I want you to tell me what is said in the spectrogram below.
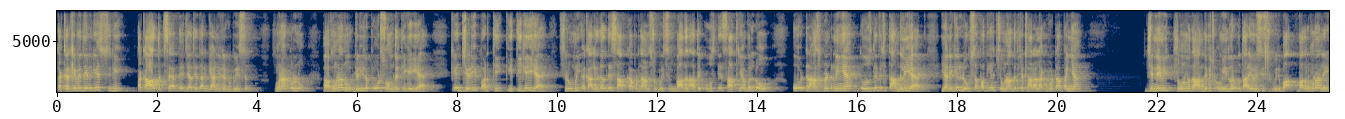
ਟੱਕਰ ਕਿਵੇਂ ਦੇਣਗੇ? ਸ੍ਰੀ ਅਕਾਲ ਤਖਤ ਸਾਹਿਬ ਦੇ ਜਥੇਦਾਰ ਗਿਆਨੀ ਰਘਬੀਰ ਸਿੰਘ ਹੁਣਾਂ ਕੋਲ ਨੂੰ ਹੁਣਾਂ ਨੂੰ ਜਿਹੜੀ ਰਿਪੋਰਟ ਸੌਂਪ ਦਿੱਤੀ ਗਈ ਹੈ ਕਿ ਜਿਹੜੀ ਭਰਤੀ ਕੀਤੀ ਗਈ ਹੈ, ਸ਼੍ਰੋਮਣੀ ਅਕਾਲੀ ਦਲ ਦੇ ਸਾਬਕਾ ਪ੍ਰਧਾਨ ਸੁਖਬੀਰ ਸਿੰਘ ਬਾਦਲ ਅਤੇ ਉਸ ਦੇ ਸਾਥੀਆਂ ਵੱਲੋਂ ਉਹ ਟਰਾਂਸਪਰੈਂਟ ਨਹੀਂ ਹੈ, ਉਸ ਦੇ ਵਿੱਚ ਧਾਂਦਲੀ ਹੈ। ਯਾਨੀ ਕਿ ਲੋਕ ਸਭਾ ਦੀਆਂ ਚੋਣਾਂ ਦੇ ਵਿੱਚ 18 ਲੱਖ ਵੋਟਾਂ ਪਈਆਂ। ਜਿੰਨੇ ਵੀ ਚੋਣ ਮੈਦਾਨ ਦੇ ਵਿੱਚ ਉਮੀਦਵਾਰ ਉਤਾਰੇ ਹੋਏ ਸੀ ਸੁਖਬੀਰ ਬਾ- ਬਾਦਲ ਹੋਣਾ ਨੇ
